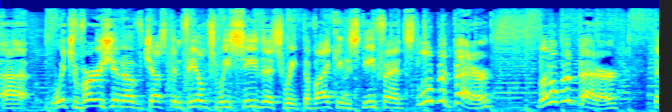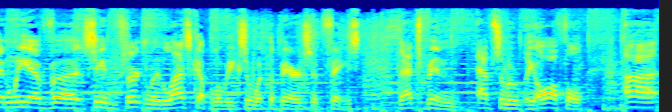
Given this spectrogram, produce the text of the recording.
uh, which version of Justin Fields we see this week. The Vikings defense a little bit better, a little bit better than we have uh, seen certainly the last couple of weeks of what the Bears have faced. That's been absolutely awful. Uh,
